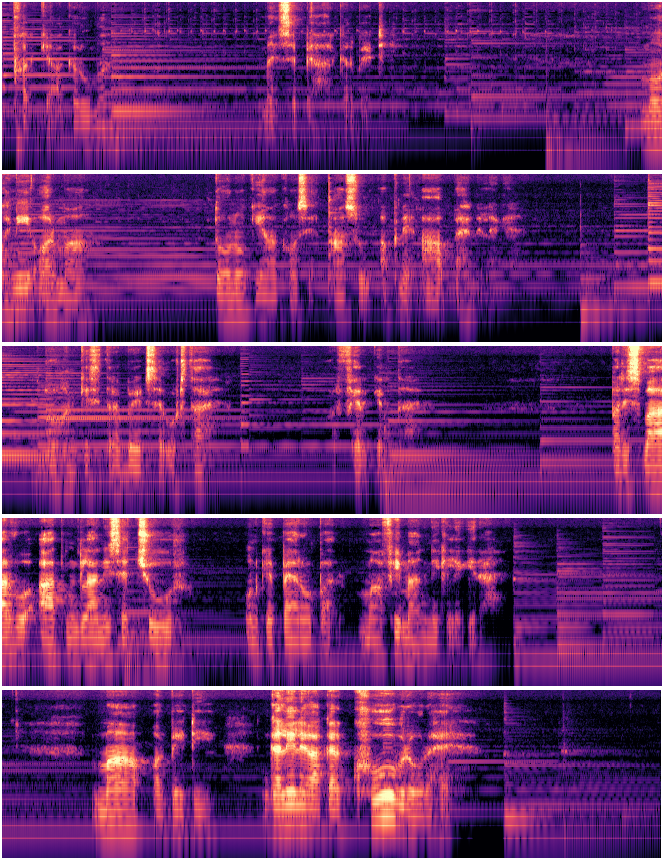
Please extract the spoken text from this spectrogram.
पर क्या करूँ माँ? मैं इससे प्यार कर बैठी। मोहिनी और माँ दोनों की आँखों से आँसू अपने आप बहने लगे। रोहन किसी तरह बेड से उठता है और फिर गिरता है। पर इस बार वो आत्मग्लानी से चूर उनके पैरों पर माफ़ी मांगने के लिए गिरा है। माँ और बेटी गले लगाकर खूब रो रहे हैं।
